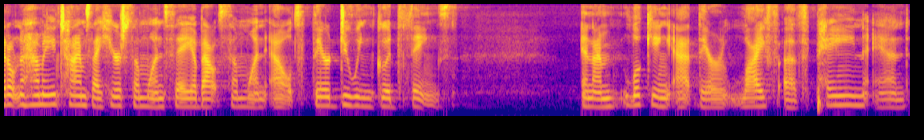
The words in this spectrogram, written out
I don't know how many times I hear someone say about someone else, they're doing good things. And I'm looking at their life of pain and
